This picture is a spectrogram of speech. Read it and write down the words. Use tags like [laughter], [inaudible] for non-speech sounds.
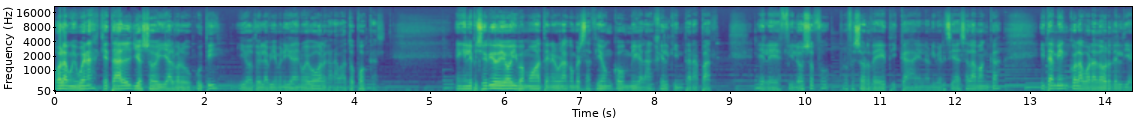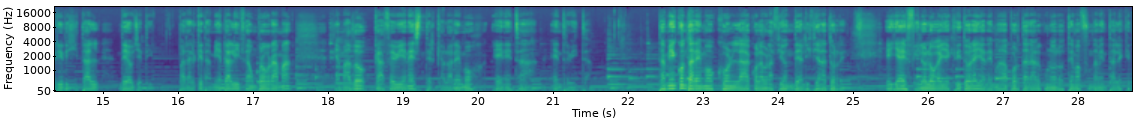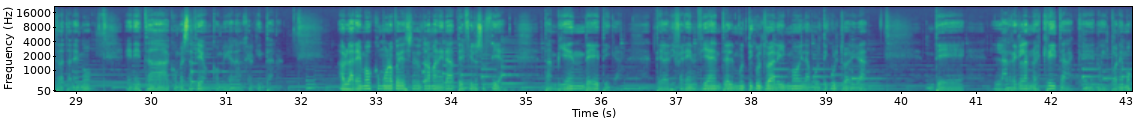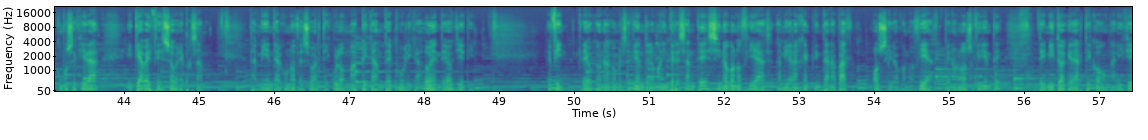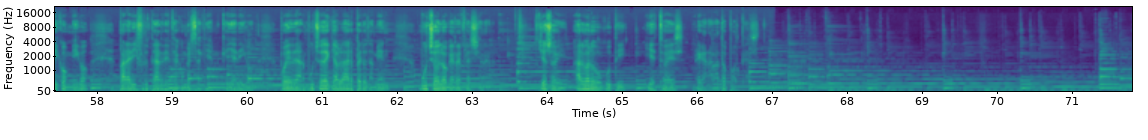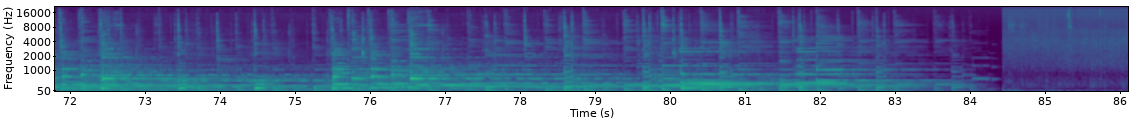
Hola, muy buenas, ¿qué tal? Yo soy Álvaro Bucuti y os doy la bienvenida de nuevo al Garabato Podcast. En el episodio de hoy vamos a tener una conversación con Miguel Ángel Quintana Paz. Él es filósofo, profesor de ética en la Universidad de Salamanca y también colaborador del diario digital de Objective, para el que también realiza un programa llamado Café Bienes, del que hablaremos en esta entrevista. También contaremos con la colaboración de Alicia Latorre. Ella es filóloga y escritora y además aportará algunos de los temas fundamentales que trataremos en esta conversación con Miguel Ángel Quintana. Hablaremos, como no puede ser de otra manera, de filosofía, también de ética, de la diferencia entre el multiculturalismo y la multiculturalidad, de las reglas no escritas que nos imponemos como sociedad y que a veces sobrepasamos, también de algunos de sus artículos más picantes publicados en The Objective en fin, creo que una conversación de lo más interesante. Si no conocías a Miguel Ángel Quintana Paz, o si lo conocías, pero no lo suficiente, te invito a quedarte con Alicia y conmigo para disfrutar de esta conversación, que ya digo, puede dar mucho de qué hablar, pero también mucho de lo que reflexionar. Yo soy Álvaro Buguti y esto es El Garabato Podcast.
